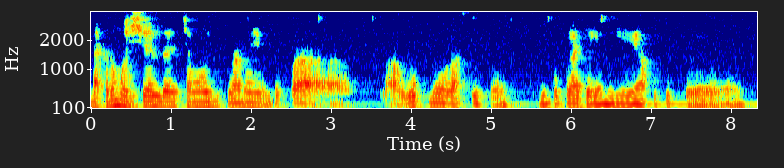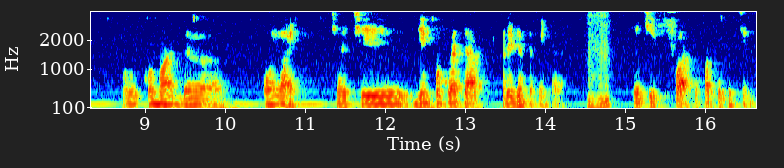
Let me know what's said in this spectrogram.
dacă nu mă înșel, ce am auzit la noi undeva la 8-9% din populația României a făcut uh, o comandă online, ceea ce din populația prezentă pe internet. Uh-huh. Ceea ce e foarte, foarte puțin.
